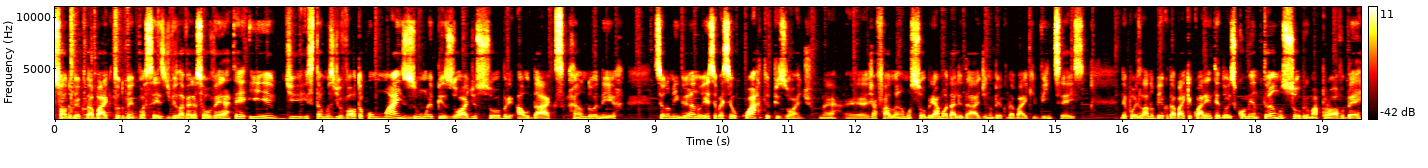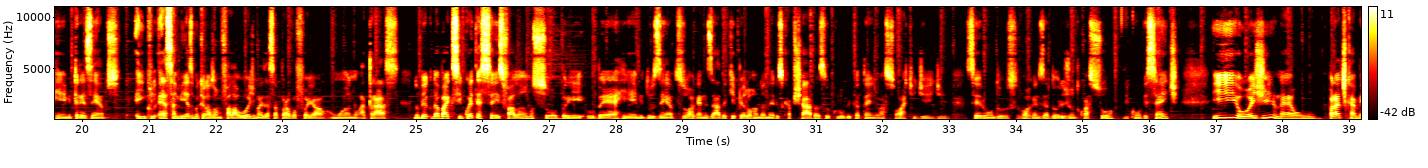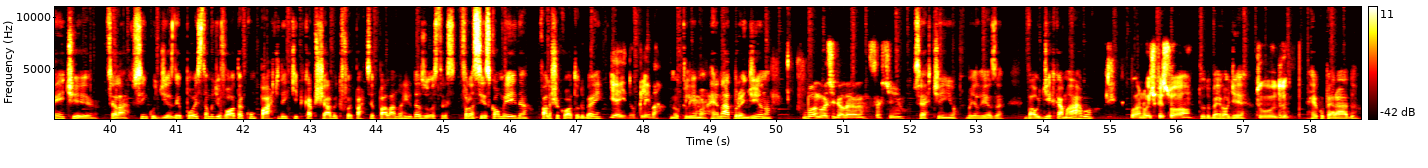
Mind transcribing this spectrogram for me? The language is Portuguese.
Pessoal do Beco da Bike, tudo bem com vocês? De Vila Velha eu sou o Werther e de, estamos de volta com mais um episódio sobre Audax Randonner. Se eu não me engano, esse vai ser o quarto episódio, né? É, já falamos sobre a modalidade no Beco da Bike 26. Depois, lá no Beco da Bike 42, comentamos sobre uma prova, o BRM 300. Essa mesma que nós vamos falar hoje, mas essa prova foi há um ano atrás. No Beco da Bike 56, falamos sobre o BRM 200, organizado aqui pelo Rondoneiros Capixabas, o clube que eu tenho a sorte de, de ser um dos organizadores, junto com a Su e com o Vicente. E hoje, né, um, praticamente, sei lá, cinco dias depois, estamos de volta com parte da equipe capixaba que foi participar lá no Rio das Ostras. Francisco Almeida, fala Chico, tudo bem? E aí, no clima? No clima. Renato Brandino. Boa noite, galera. Certinho? Certinho, beleza. Valdir Camargo. Boa noite, pessoal. Tudo bem, Valdir? Tudo. Recuperado?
